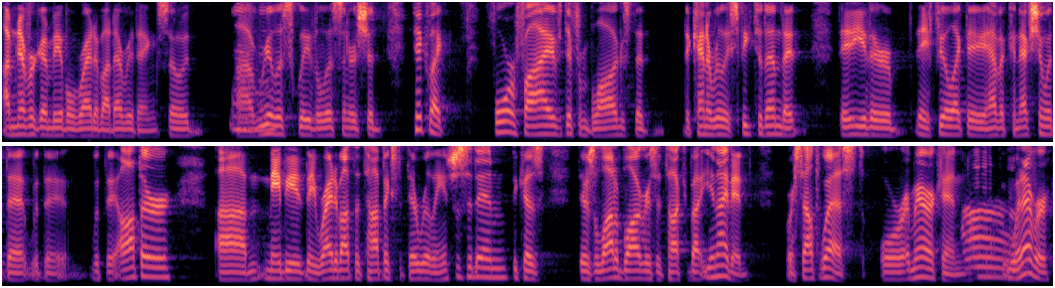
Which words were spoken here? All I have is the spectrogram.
i'm never going to be able to write about everything. So uh, Mhm. realistically the listener should pick like four or five different blogs that that kind of really speak to them that they either they feel like they have a connection with the with the with the author um, maybe they write about the topics that they're really interested in because there's a lot of bloggers that talk about united or southwest or american Ah. whatever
